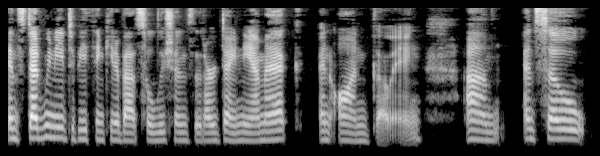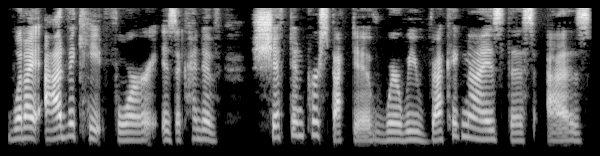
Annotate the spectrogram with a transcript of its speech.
Instead, we need to be thinking about solutions that are dynamic and ongoing. Um, and so, what I advocate for is a kind of shift in perspective where we recognize this as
